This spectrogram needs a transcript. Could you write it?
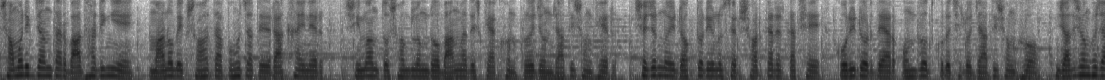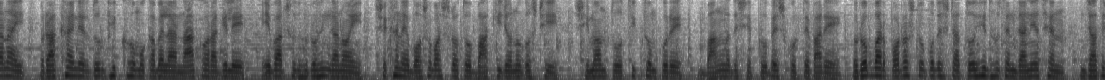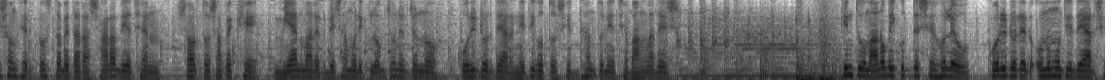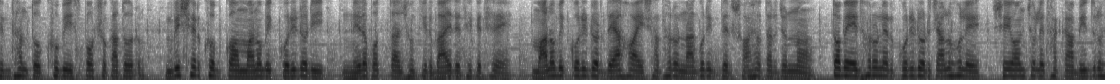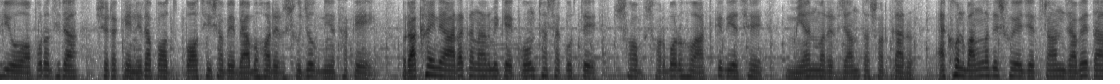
সামরিক জান্তার বাধা ডিঙিয়ে মানবিক সহায়তা পৌঁছাতে রাখাইনের সীমান্ত সংলগ্ন বাংলাদেশকে এখন প্রয়োজন জাতিসংঘের। সেজন্যই ডক্টর ইউনুসের সরকারের কাছে করিডোর দেওয়ার অনুরোধ করেছিল জাতিসংঘ। জাতিসংঘ জানায়, রাখাইনের দুর্ভিক্ষ মোকাবেলা না করা গেলে এবার শুধু রোহিঙ্গা নয়, সেখানে বসবাসরত বাকি জনগোষ্ঠী সীমান্ত অতিক্রম করে বাংলাদেশে প্রবেশ করতে পারে। রোববার পররাষ্ট্র উপদেষ্টা তৌহিদ হোসেন জানিয়েছেন, জাতিসংঘের প্রস্তাবে তারা সাড়া দিয়েছেন। শর্ত সাপেক্ষে মিয়ানমারের বেসামরিক লোকজনের জন্য করিডোর দেওয়ার নীতিগত সিদ্ধান্ত নিয়েছে বাংলাদেশ। কিন্তু মানবিক উদ্দেশ্যে হলেও করিডোরের অনুমতি দেওয়ার সিদ্ধান্ত খুবই স্পর্শকাতর। বিশ্বের খুব কম মানবিক করিডোরই নিরাপত্তা ঝুঁকির বাইরে থেকেছে। মানবিক করিডোর দেয়া হয় সাধারণ নাগরিকদের সহায়তার জন্য। তবে এ ধরনের করিডোর চালু হলে সেই অঞ্চলে থাকা বিদ্রোহী ও অপরাধীরা সেটাকে নিরাপদ পথ হিসাবে ব্যবহারের সুযোগ নিয়ে থাকে। রাখাইনে আরাকান আর্মিকে কোণঠাসা করতে সব সরবরাহ আটকে দিয়েছে মিয়ানমারের জান্তা সরকার। এখন বাংলাদেশ হয়ে যে ত্রাণ যাবে তা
